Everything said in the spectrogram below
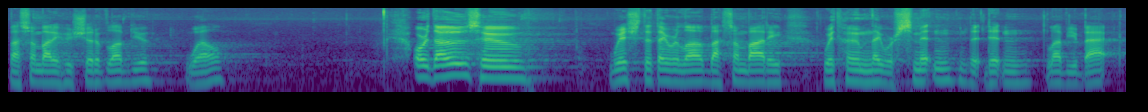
by somebody who should have loved you well, or those who wish that they were loved by somebody with whom they were smitten that didn't love you back,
